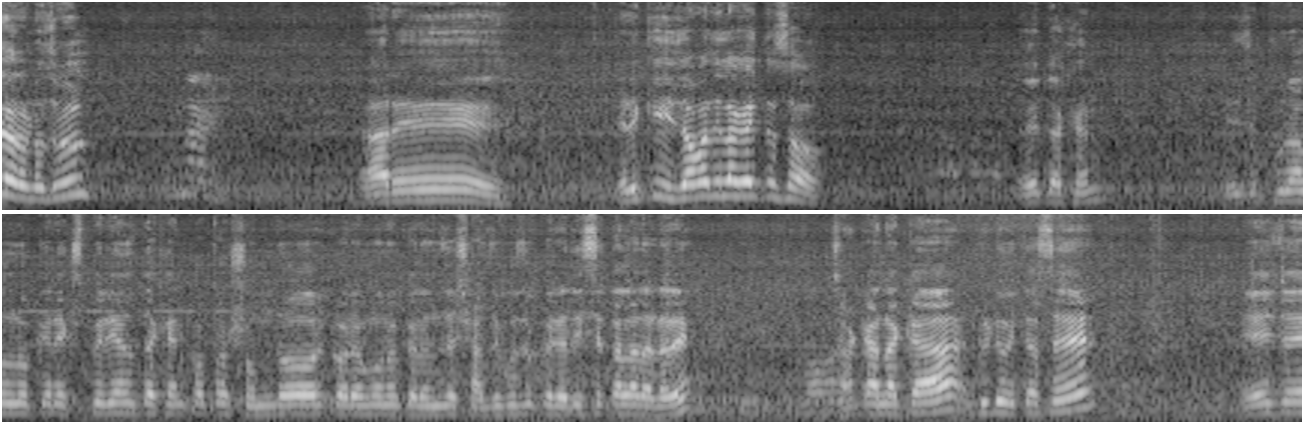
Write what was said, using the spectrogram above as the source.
করো, নজরুল? আরে, এটা কি জবাদি লাগাইতেছ? এই দেখেন, এই যে পুরান লোকের এক্সপিরিয়েন্স দেখেন, কত সুন্দর করে মনে করেন যে সাজুগুজু করে দিচ্ছে তালা দাঁড়ারে ঝাঁকা নাকা ভিডিও হইতাছে। এই যে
